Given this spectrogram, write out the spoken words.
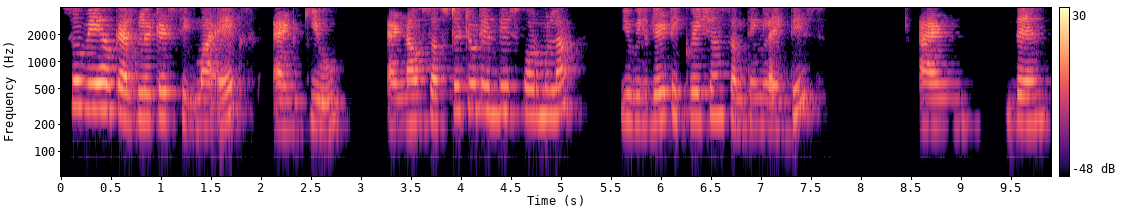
So we have calculated sigma x and q and now substitute in this formula. You will get equation something like this. And then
